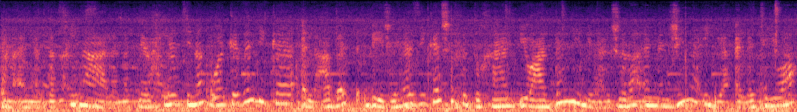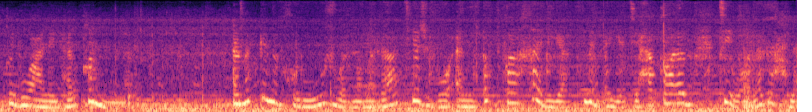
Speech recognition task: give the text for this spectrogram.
كما أن التدخين على متن رحلاتنا وكذلك العبث بجهاز كاشف الدخان يعدان من الجرائم الجنائية التي يعاقب عليها القانون. أماكن الخروج والممرات يجب أن تبقى خالية من أي حقائب طوال الرحلة.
